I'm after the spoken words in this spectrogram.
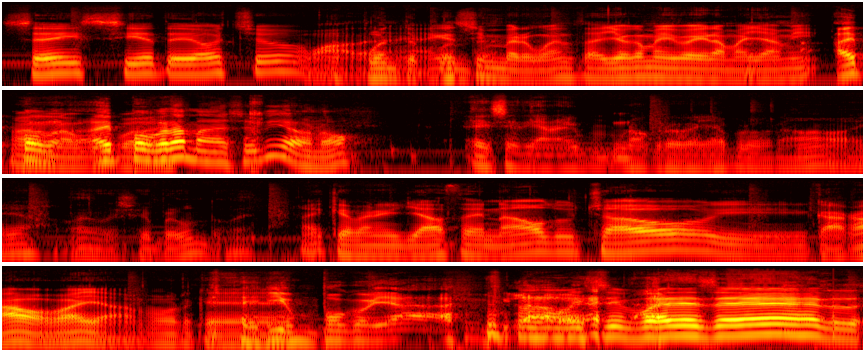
6, 7, 8. Madre puente, mía, qué puente. sinvergüenza. Yo que me iba a ir a Miami. ¿Hay, Ah, po- no, ¿hay programa ese día o no? Ese día no, hay- no creo que haya programa, vaya. Ay, pues yo pregunto, ¿eh? Hay que venir ya cenado, duchado y cagado, vaya. Porque. Y un poco ya ¿eh? si puede ser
